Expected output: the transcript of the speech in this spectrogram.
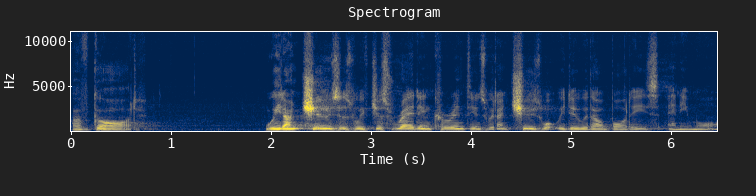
of God. We don't choose, as we've just read in Corinthians, we don't choose what we do with our bodies anymore.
